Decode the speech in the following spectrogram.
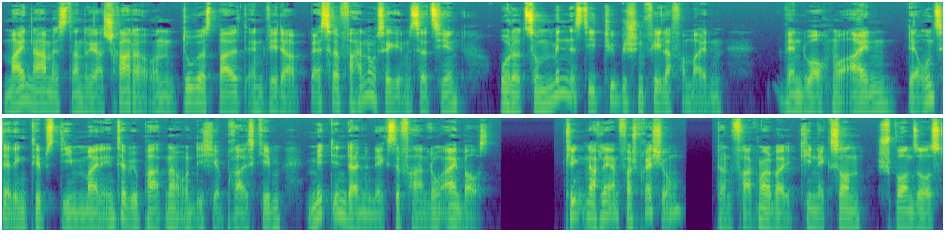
Mein Name ist Andreas Schrader und du wirst bald entweder bessere Verhandlungsergebnisse erzielen oder zumindest die typischen Fehler vermeiden, wenn du auch nur einen der unzähligen Tipps, die meine Interviewpartner und ich hier preisgeben, mit in deine nächste Verhandlung einbaust. Klingt nach leeren Versprechungen? Dann frag mal bei Kinexon, Sponsors,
